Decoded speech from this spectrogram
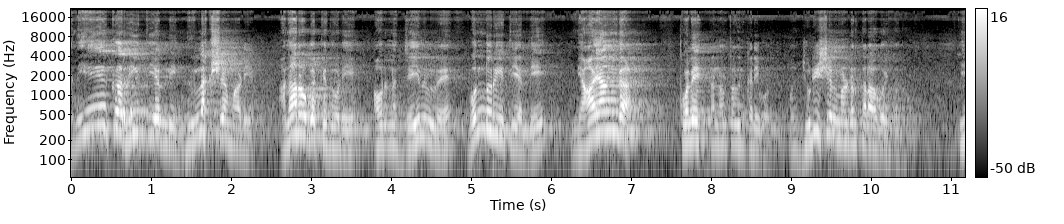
ಅನೇಕ ರೀತಿಯಲ್ಲಿ ನಿರ್ಲಕ್ಷ್ಯ ಮಾಡಿ, ಅನಾರೋಗ್ಯಕ್ಕೆ ದೋಡಿ, ಅವರನ್ನು ಜೈಲಲ್ಲೇ ಒಂದು ರೀತಿಯಲ್ಲಿ ನ್ಯಾಯಾಂಗ ಕೊಲೆ ಅನ್ನೋಂಥದ್ದನ್ನು ಕರಿಬೋದು. ಒಂದು ಜುಡಿಷಿಯಲ್ ಮರ್ಡರ್ ಥರ ಆಗೋಯ್ತದು. ಈ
